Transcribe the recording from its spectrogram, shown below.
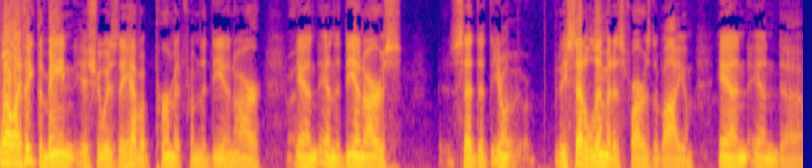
Well, I think the main issue is they have a permit from the DNR, and and the DNR's said that you know they set a limit as far as the volume, and and uh,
